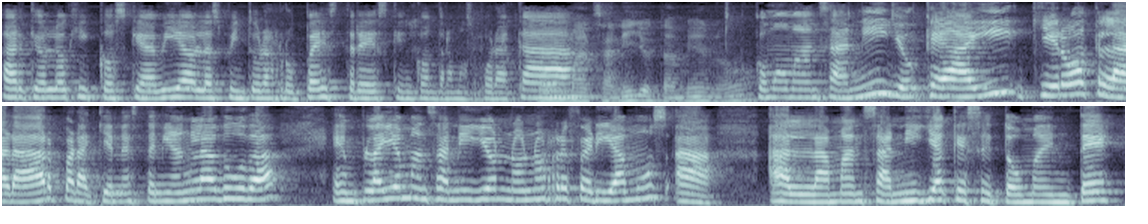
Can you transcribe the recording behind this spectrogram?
arqueológicos que había o las pinturas rupestres que encontramos por acá. Como manzanillo también, ¿no? Como manzanillo, que ahí quiero aclarar para quienes tenían la duda, en Playa Manzanillo no nos referíamos a, a la manzanilla que se toma en té,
